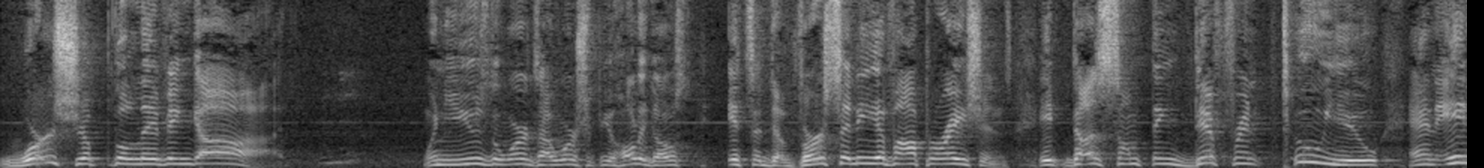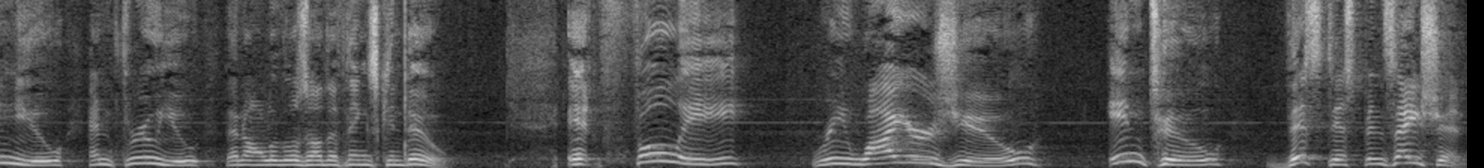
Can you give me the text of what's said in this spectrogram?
worship the living God. When you use the words I worship you Holy Ghost it's a diversity of operations. It does something different to you and in you and through you than all of those other things can do it fully rewires you into this dispensation.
